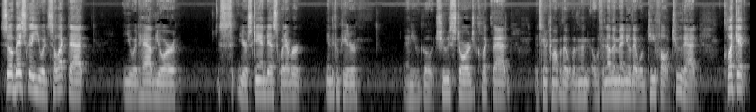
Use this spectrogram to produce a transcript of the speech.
So basically, you would select that. You would have your your SanDisk, whatever, in the computer, and you go choose storage. Click that. It's going to come up with a, with, an, with another menu that will default to that. Click it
